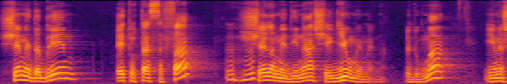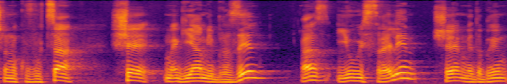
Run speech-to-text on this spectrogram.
שמדברים את אותה שפה mm-hmm. של המדינה שהגיעו ממנה. לדוגמה, אם יש לנו קבוצה שמגיעה מברזיל, אז יהיו ישראלים שמדברים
